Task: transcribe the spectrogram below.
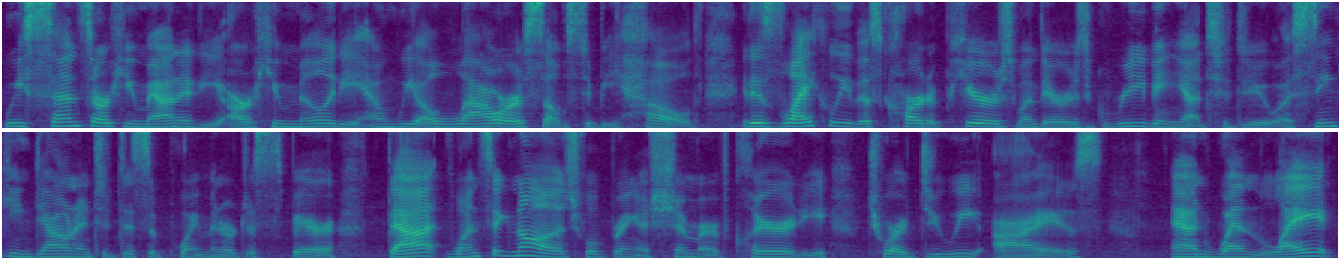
We sense our humanity, our humility, and we allow ourselves to be held. It is likely this card appears when there is grieving yet to do, a sinking down into disappointment or despair. That, once acknowledged, will bring a shimmer of clarity to our dewy eyes. And when light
